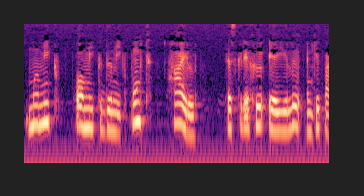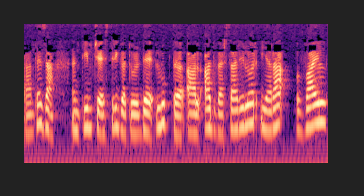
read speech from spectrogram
m mic, o mic, d mic, punct, Heil, se scrie h e i l închid paranteza, în timp ce strigătul de luptă al adversarilor era Weil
